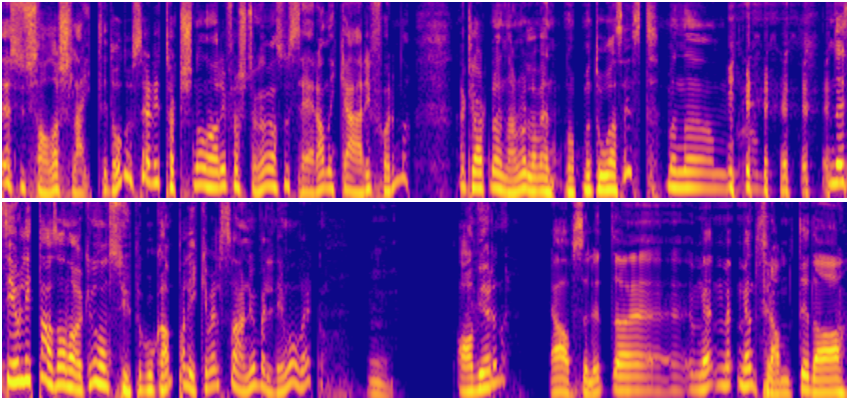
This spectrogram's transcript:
jeg syns Salah sleit litt òg. Du ser de touchene han har i første gang. Altså, du ser han ikke er i form. da. Det er klart, Nå ender han vel å enten opp med to assist, men, uh, han, men det sier jo litt. da. Altså, han har jo ikke noen sånn supergod kamp. Allikevel så er han jo veldig involvert. da. Avgjørende. Ja, absolutt. Eh, Men, men, men fram til da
